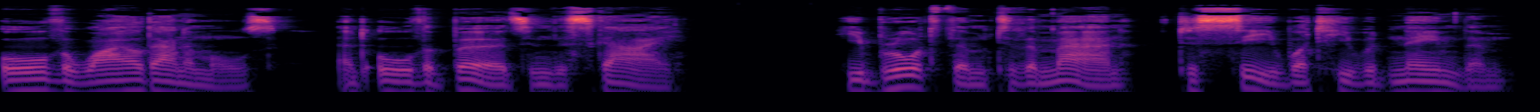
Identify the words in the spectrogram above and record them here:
all the wild animals and all the birds in the sky. He brought them to the man to see what he would name them,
